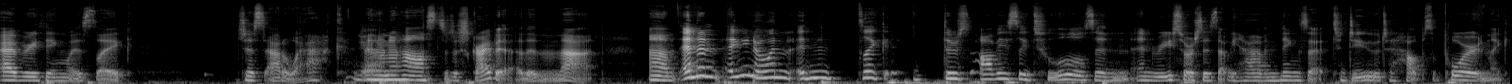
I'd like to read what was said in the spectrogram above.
everything was like just out of whack i don't know how else to describe it other than that um and then and, you know and, and it's like there's obviously tools and and resources that we have and things that to do to help support and like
